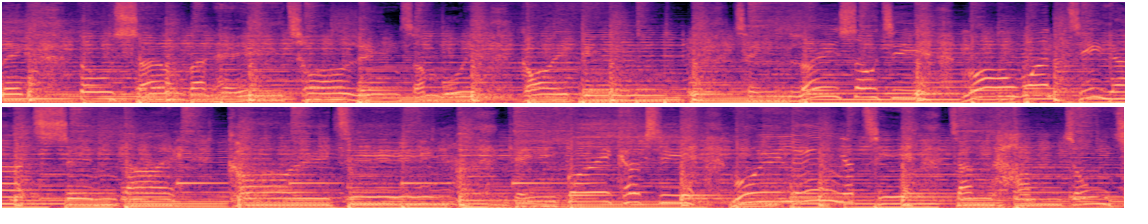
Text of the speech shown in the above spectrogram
力都想不起初恋怎会改变？情侣数字我屈指一算大概知，奇怪却是每恋一次，震撼总逐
